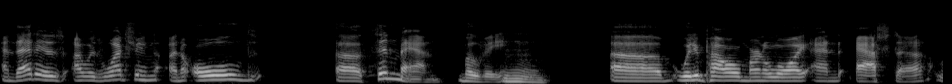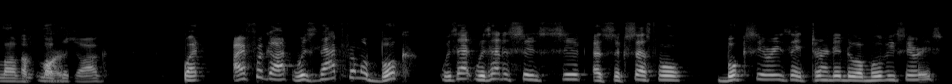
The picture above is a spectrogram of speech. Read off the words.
and that is I was watching an old uh, Thin Man movie. Mm. Uh, William Powell, Myrna Loy, and Asta. Love, Of love the dog. But I forgot. Was that from a book? Was that was that a, su- su- a successful book series they turned into a movie series?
